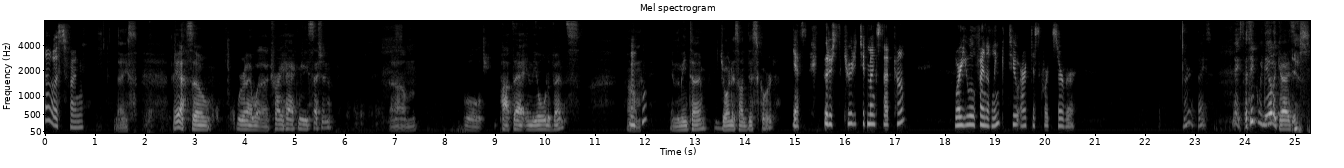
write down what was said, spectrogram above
That was fun. Nice. Yeah, so we're gonna have what, a try hack me session. Um, we'll pop that in the old events. Um, Mhm. In the meantime, join us on Discord. Yes. Go to securitychipmunks.com where you will find a link to our Discord server. All right, nice, nice. I think we nailed it, guys. Yes.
